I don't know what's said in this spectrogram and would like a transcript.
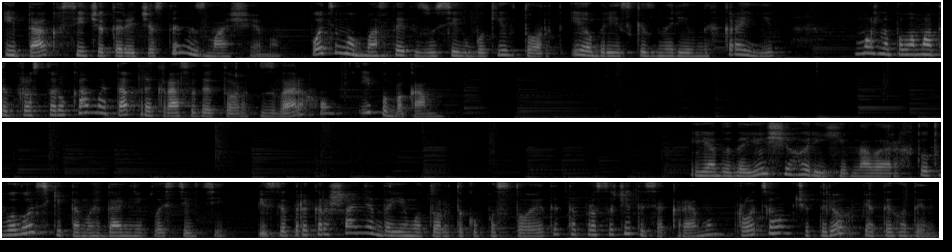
І так всі чотири частини змащуємо. Потім обмастити з усіх боків торт і обрізки з нерівних країв. Можна поламати просто руками та прикрасити торт зверху і по бокам. Я додаю ще горіхів наверх, тут волоські та мигдальні пластівці. Після прикрашання даємо тортику постояти та просочитися кремом протягом 4-5 годин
